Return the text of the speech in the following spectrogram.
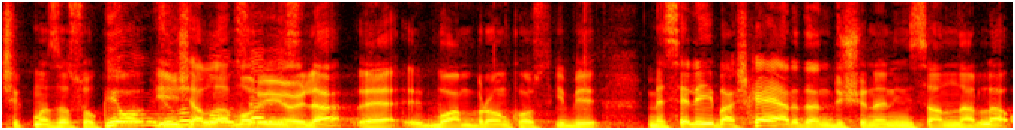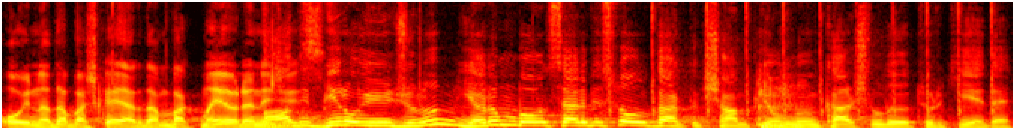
çıkmaza sokuyor. İnşallah Mourinho'yla ve Juan Broncos gibi meseleyi başka yerden düşünen insanlarla oyuna da başka yerden bakmayı Abi öğreneceğiz. bir oyuncunun yarım bonservisi oldu artık şampiyonluğun karşılığı Türkiye'de.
